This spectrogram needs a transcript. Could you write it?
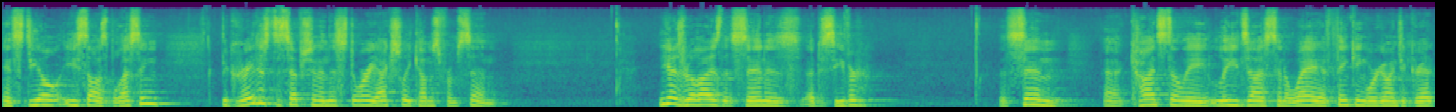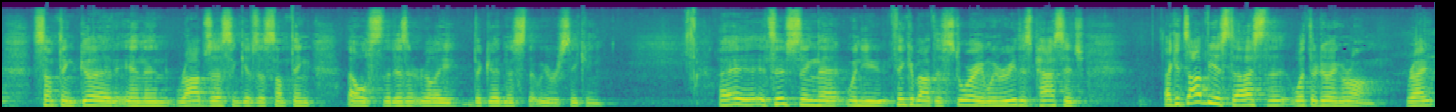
and steal Esau's blessing, the greatest deception in this story actually comes from sin. You guys realize that sin is a deceiver? That sin uh, constantly leads us in a way of thinking we're going to get something good and then robs us and gives us something else that isn't really the goodness that we were seeking. Uh, it's interesting that when you think about this story when we read this passage, like it's obvious to us that what they're doing wrong, right?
